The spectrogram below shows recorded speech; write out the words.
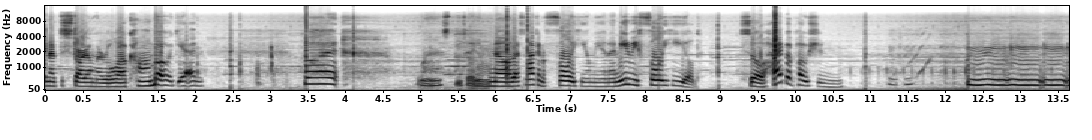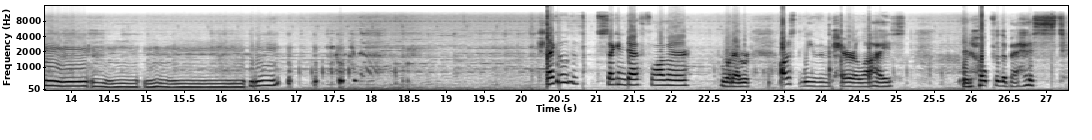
Gonna have to start on my rollout combo again. But last item. No, that's not gonna fully heal me, and I need to be fully healed. So hyper potion. Should I go with the second Death Father? Whatever. I'll just leave him paralyzed and hope for the best.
